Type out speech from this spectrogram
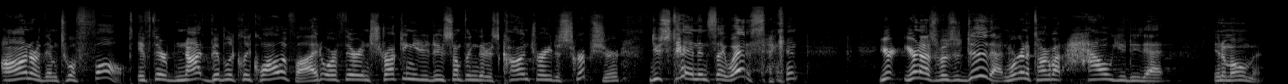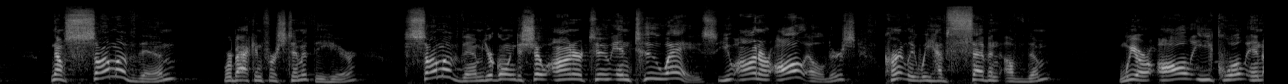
honor them to a fault. If they're not biblically qualified or if they're instructing you to do something that is contrary to Scripture, you stand and say, wait a second, you're, you're not supposed to do that. And we're going to talk about how you do that in a moment. Now, some of them, we're back in 1 Timothy here, some of them you're going to show honor to in two ways. You honor all elders. Currently, we have seven of them. We are all equal in,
